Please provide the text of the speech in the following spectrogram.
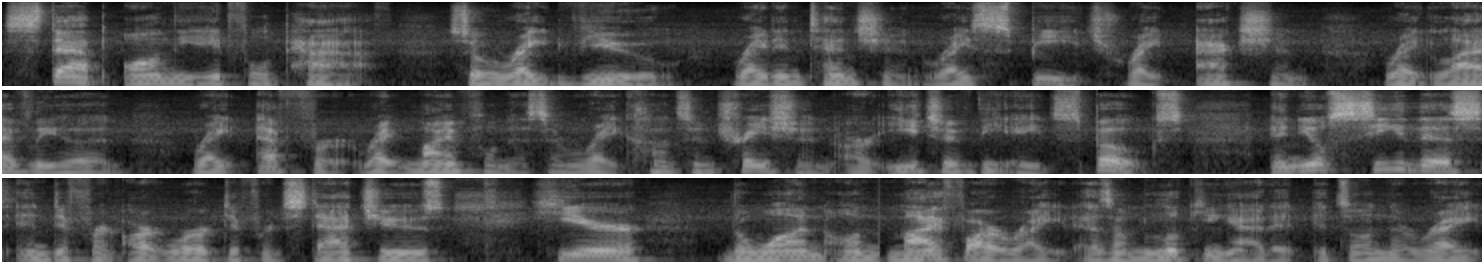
step on the Eightfold Path. So, right view, right intention, right speech, right action, right livelihood, right effort, right mindfulness, and right concentration are each of the eight spokes. And you'll see this in different artwork, different statues. Here, the one on my far right, as I'm looking at it, it's on the right.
